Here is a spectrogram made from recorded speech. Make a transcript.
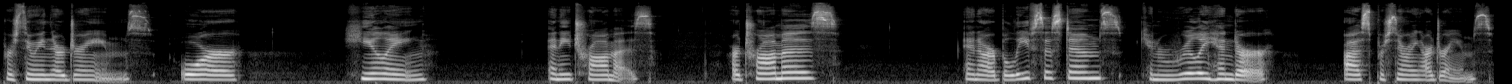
pursuing their dreams or healing any traumas. Our traumas and our belief systems can really hinder us pursuing our dreams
